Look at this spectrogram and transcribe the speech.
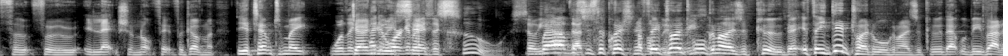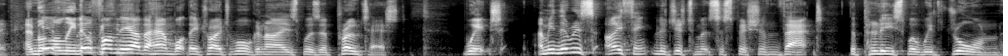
for, for election, not fit for government. The attempt to make well, they January tried to organize 6th a coup. So, well, yeah, this is the question. If they probably the tried to organise a coup, if they did try to organise a coup, that would be valid. And we'll if, only know if if on the the- other hand, what they tried to organise was a protest, which, I mean, there is, I think, legitimate suspicion that the police were withdrawn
